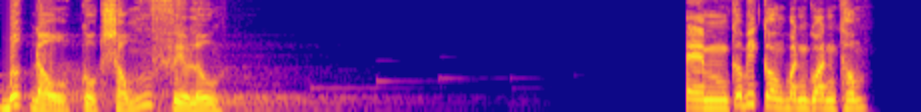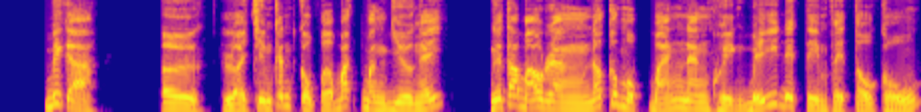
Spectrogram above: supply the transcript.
Bước đầu cuộc sống phiêu lưu Em có biết con banh quanh không? Biết à? Ừ, loài chim cánh cụt ở Bắc Băng Dương ấy. Người ta bảo rằng nó có một bản năng huyền bí để tìm về tổ cũ.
